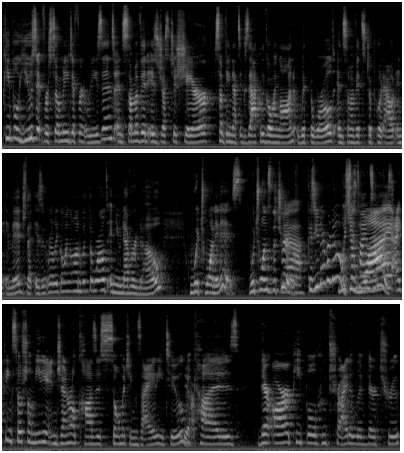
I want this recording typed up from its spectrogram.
people use it for so many different reasons and some of it is just to share something that's exactly going on with the world and some of it's to put out an image that isn't really going on with the world and you never know which one it is which one's the truth Yeah. because you never know Which Sometimes is why I think social media in general causes so much anxiety too, Yeah. because there are people who try to live their truth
